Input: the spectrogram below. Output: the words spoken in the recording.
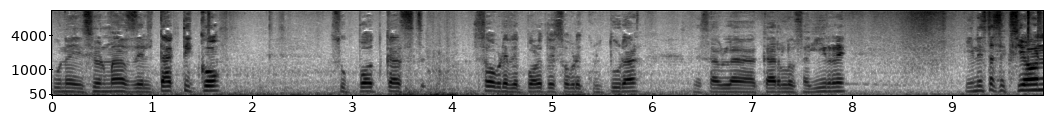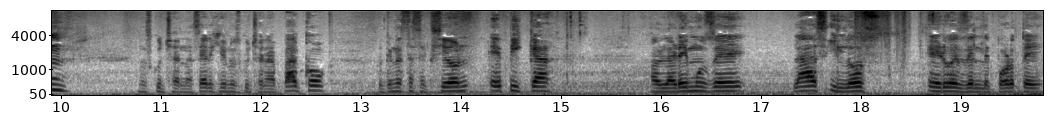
una edición más del Táctico, su podcast sobre deporte, sobre cultura. Les habla Carlos Aguirre. Y en esta sección no escuchan a Sergio, no escuchan a Paco, porque en esta sección épica hablaremos de las y los héroes del deporte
